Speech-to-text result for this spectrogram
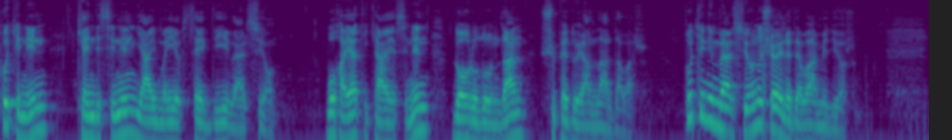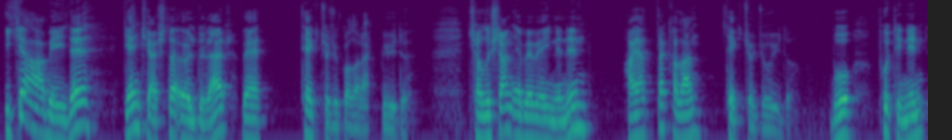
Putin'in kendisinin yaymayı sevdiği versiyon. Bu hayat hikayesinin doğruluğundan şüphe duyanlar da var. Putin'in versiyonu şöyle devam ediyor. İki ağabeyi de genç yaşta öldüler ve tek çocuk olarak büyüdü. Çalışan ebeveyninin hayatta kalan tek çocuğuydu. Bu Putin'in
